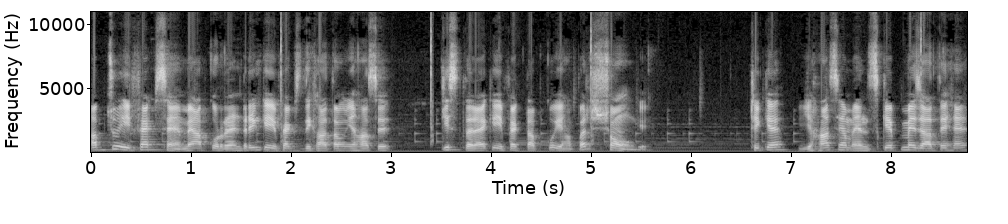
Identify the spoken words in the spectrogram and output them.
अब जो इफेक्ट्स हैं, मैं आपको रेंडरिंग के इफेक्ट्स दिखाता हूँ यहाँ से। किस तरह के इफ़ेक्ट आपको यहाँ पर शो होंगे। ठीक है? यहाँ से हम एंडस्केप में जाते हैं।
